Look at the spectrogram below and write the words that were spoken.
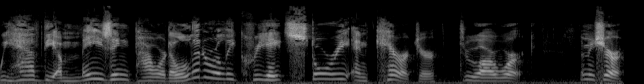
We have the amazing power to literally create story and character through our work. I mean, sure,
